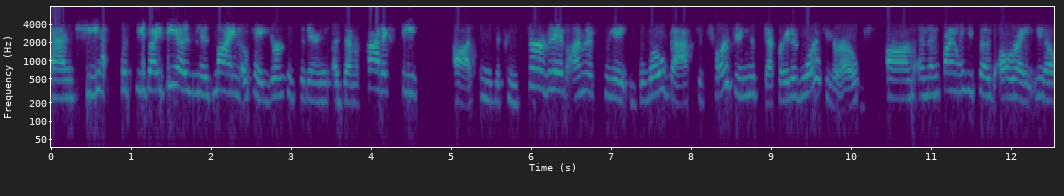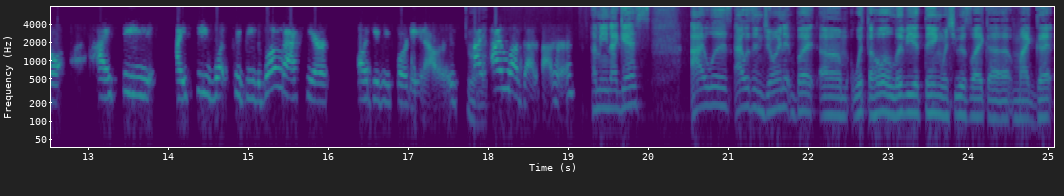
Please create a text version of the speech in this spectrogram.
And she puts these ideas in his mind. Okay, you're considering a Democratic seat. Uh, he's a conservative. I'm going to create blowback to charging this decorated war hero. Um, and then finally he says, all right, you know, I see, I see what could be the blowback here. I'll give you 48 hours. Right. I, I love that about her. I mean, I guess I was I was enjoying it, but um, with the whole Olivia thing, when she was like, uh, "My gut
